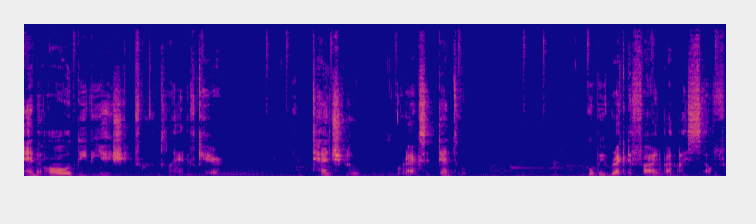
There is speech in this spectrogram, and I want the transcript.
and all deviation from the plan of care, intentional accidental, will be rectified by myself.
